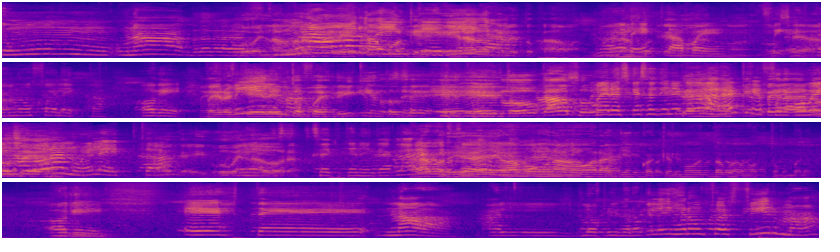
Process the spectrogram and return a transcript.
un, una, Gobernadora una no electa orden porque que era diga lo que le tocaba. no electa, no- pues. no- o Fui- sea, este no fue electa. Ok. Pero es que esto fue Ricky, entonces eh, en todo caso. Pero es que se tiene que aclarar que, fue esperar, o sea, gobernadora no electa. Ok, gobernadora. Eh, se tiene que aclarar Ahora, que fue corrida, llevamos una hora electa. aquí, en cualquier momento podemos tumbar. Ok. Este, nada, al- lo primero que le dijeron fue firma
